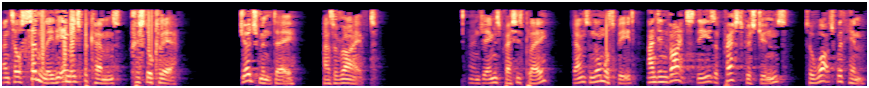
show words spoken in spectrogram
until suddenly the image becomes crystal clear. Judgment Day has arrived. And James presses play down to normal speed and invites these oppressed Christians to watch with him,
